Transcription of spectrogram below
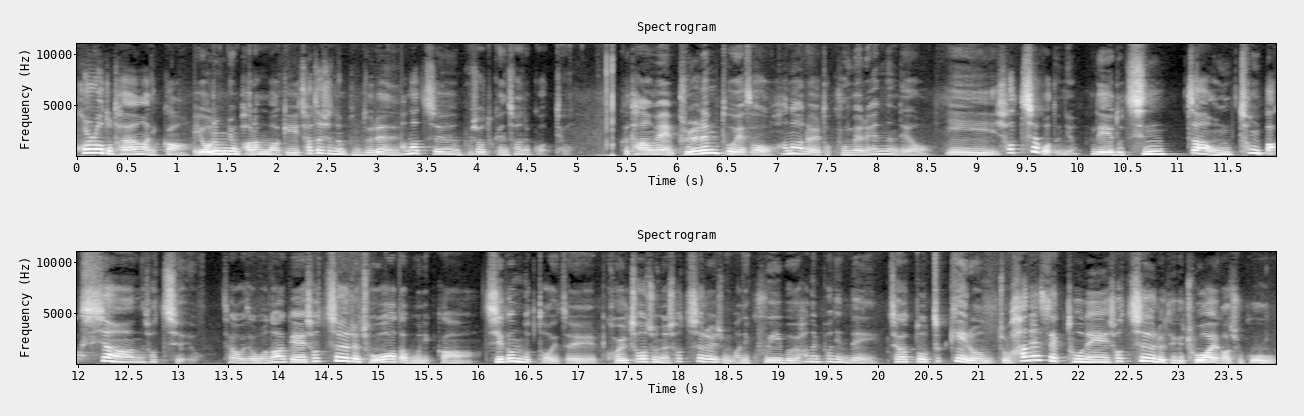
컬러도 다양하니까 여름용 바람막이 찾으시는 분들은 하나쯤 보셔도 괜찮을 것 같아요. 그 다음에 블렘토에서 하나를 더 구매를 했는데요. 이 셔츠거든요. 근데 얘도 진짜 엄청 박시한 셔츠예요. 제가 이제 워낙에 셔츠를 좋아하다 보니까 지금부터 이제 걸쳐주는 셔츠를 좀 많이 구입을 하는 편인데 제가 또 특히 이런 좀 하늘색 톤의 셔츠를 되게 좋아해가지고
